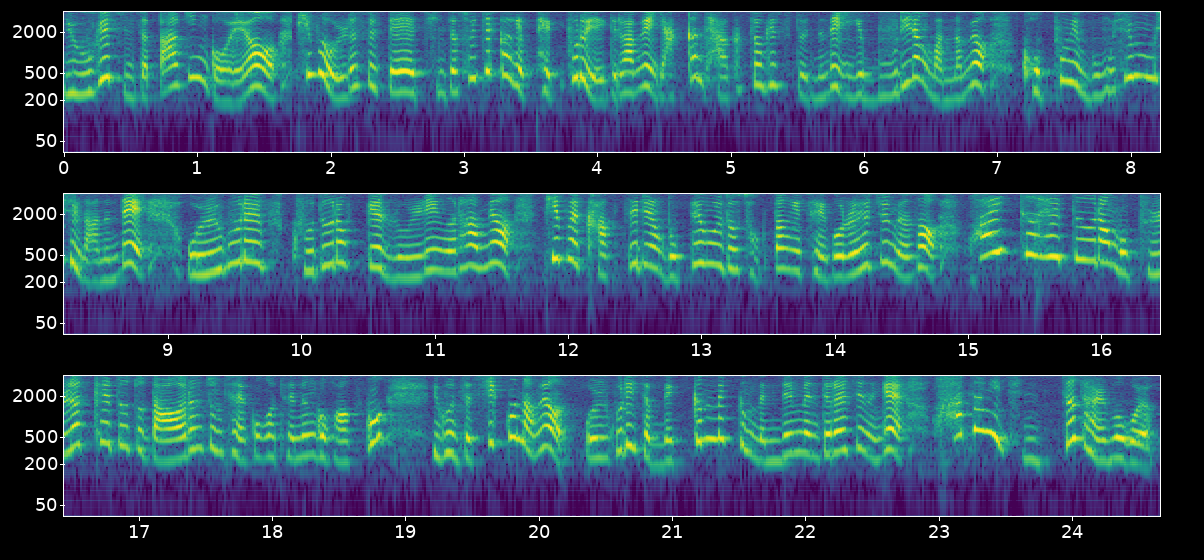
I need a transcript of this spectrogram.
이게 진짜 딱인 거예요. 피부에 올렸을 때 진짜 솔직하게 100% 얘기를 하면 약간 자극적일 수도 있는데 이게 물이랑 만나면 거품이 몽실몽실 나는데 얼굴에 부드럽게 롤링을 하면 피부에 각질이랑 노폐물도 적당히 제거를 해주면서 whitehead랑 뭐 blackhead도 나름 좀 제거가 되는 것 같고 이건 진짜 씻고 나면 얼굴이 진짜 매끈매끈 맨들맨들해지는 게 화장이 진짜 잘 먹어요.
